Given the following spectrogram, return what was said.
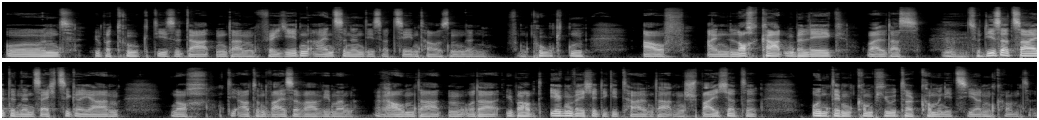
und übertrug diese Daten dann für jeden einzelnen dieser Zehntausenden von Punkten auf einen Lochkartenbeleg, weil das mhm. zu dieser Zeit in den 60er Jahren noch die Art und Weise war, wie man Raumdaten oder überhaupt irgendwelche digitalen Daten speicherte und dem Computer kommunizieren konnte.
